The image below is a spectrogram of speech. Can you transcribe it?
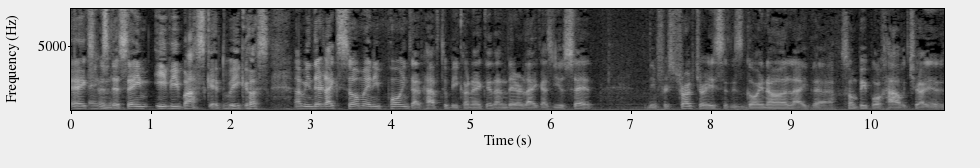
eggs, in the same EV basket because, I mean, there's like so many points that have to be connected, and they're like, as you said, the infrastructure is, is going on. Like the some people have char- uh,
